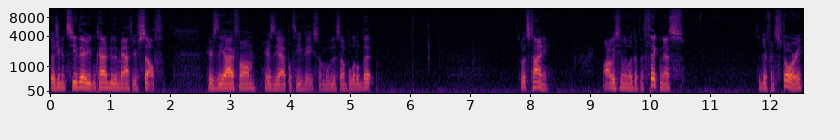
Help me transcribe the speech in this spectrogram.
So as you can see there, you can kind of do the math yourself. Here's the iPhone, here's the Apple TV. So move this up a little bit. So it's tiny. Obviously, when we look at the thickness, it's a different story.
